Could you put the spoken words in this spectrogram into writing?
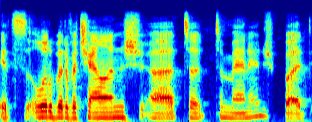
It's a little bit of a challenge uh, to, to manage, but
